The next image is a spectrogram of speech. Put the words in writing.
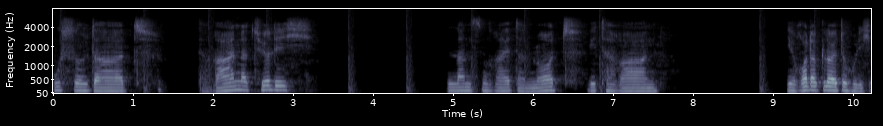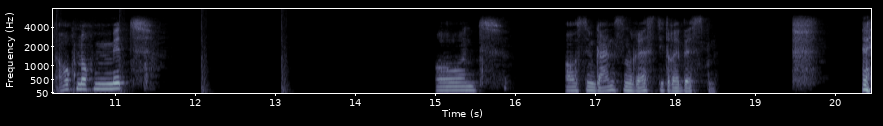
Fußsoldat, Veteran natürlich. Lanzenreiter Nord, Veteran. Die Roddock-Leute hole ich auch noch mit. Und aus dem ganzen Rest die drei besten.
